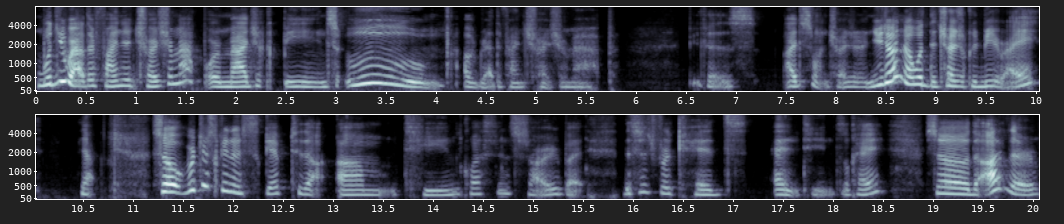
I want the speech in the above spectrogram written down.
Would you rather find a treasure map or magic beans? Ooh, I would rather find treasure map because I just want treasure. You don't know what the treasure could be, right? Yeah. So we're just gonna skip to the um teen questions. Sorry, but this is for kids and teens. Okay. So the other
